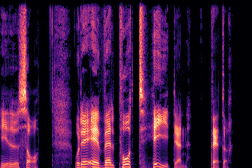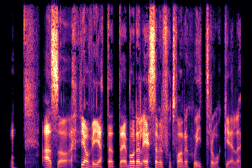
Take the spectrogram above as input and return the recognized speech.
i USA. Och det är väl på tiden, Peter? Alltså, jag vet inte. Model S är väl fortfarande skittråkig eller?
